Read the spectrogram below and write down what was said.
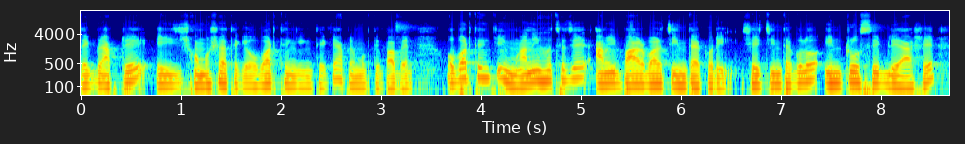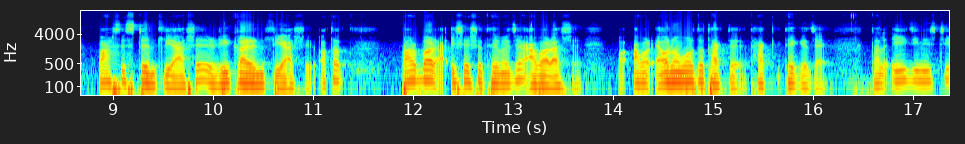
দেখবেন আপনি এই সমস্যা থেকে ওভার থিঙ্কিং থেকে আপনি মুক্তি পাবেন। ওভার থিঙ্কিং মানে হচ্ছে যে আমি বারবার চিন্তা করি, সেই চিন্তাগুলো ইন্ট্রোসিভলি আসে পারসিস্টেন্টলি আসে রিকারেন্টলি আসে, অর্থাৎ বারবার এসে এসে থেমে যায়, আবার আসে, আবার অনবরত থাকতে, থাক যায়। তাহলে এই জিনিসটি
